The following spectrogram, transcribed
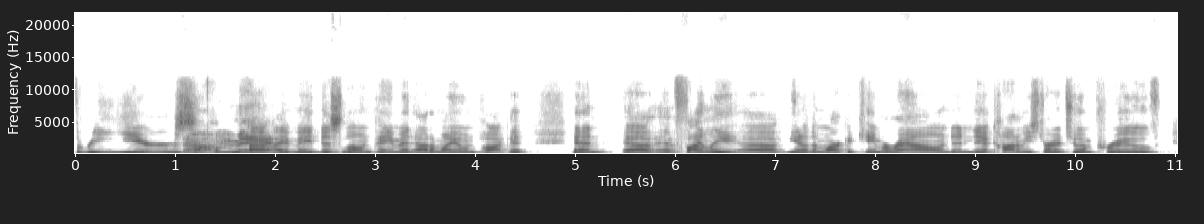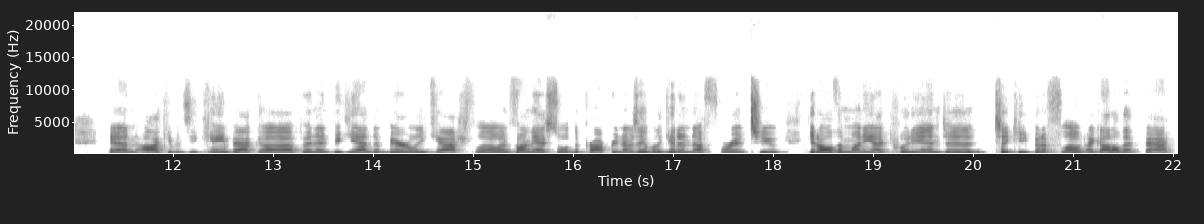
three years. Oh, man. Uh, I made this loan payment out of my own pocket. And uh, finally, uh, you know, the market came around and the economy started to improve and occupancy came back up and it began to barely cash flow. And finally i sold the property and i was able to get enough for it to get all the money i put in to, to keep it afloat. I got all that back.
